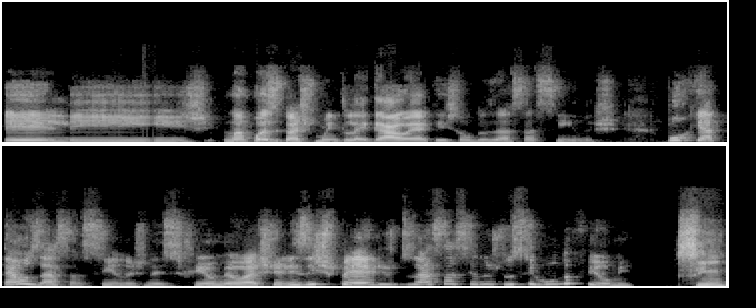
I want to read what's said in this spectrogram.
Eles. Uma coisa que eu acho muito legal é a questão dos assassinos. Porque até os assassinos nesse filme, eu acho eles espelhos dos assassinos do segundo filme. Sim.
